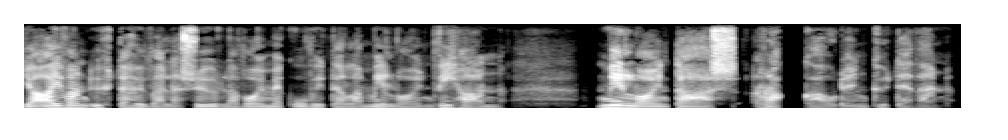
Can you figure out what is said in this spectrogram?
ja aivan yhtä hyvällä syyllä voimme kuvitella milloin vihan, milloin taas rakkauden kytevän.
